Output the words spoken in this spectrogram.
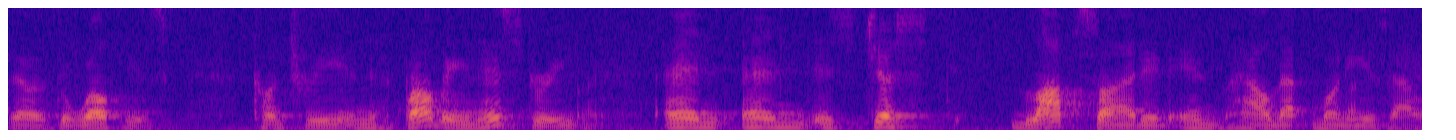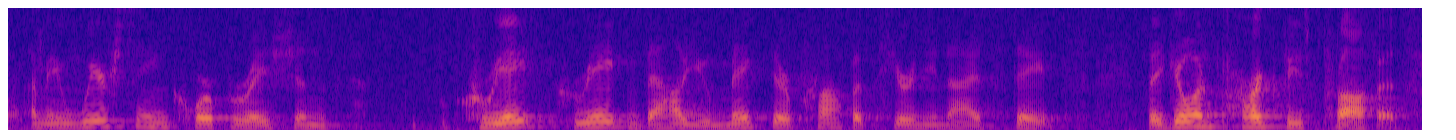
the, the wealthiest country in, probably in history, and, and it's just lopsided in how that money is allocated. I mean, we're seeing corporations create, create value, make their profits here in the United States. They go and park these profits,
